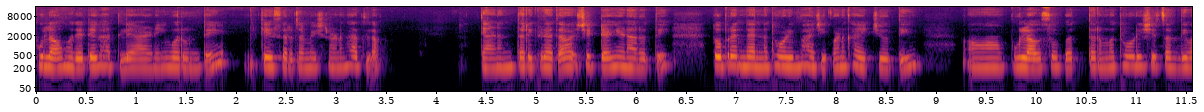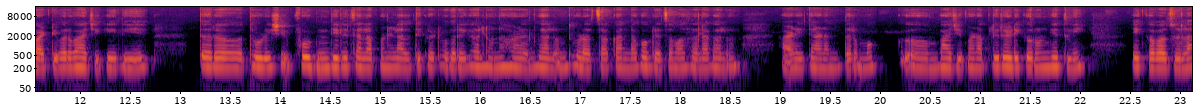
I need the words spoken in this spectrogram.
पुलावमध्ये ते घातले आणि वरून ते केसरचं मिश्रण घातलं. त्यानंतर इकडे आता शिट्ट्या घेणार होते. तोपर्यंत त्यांना थोडी भाजी पण खायची होती. पुलावसोबत. तर मग थोडीशीच अगदी वाटीवर भाजी केली आहे. तर थोडीशी फोडणी दिली. त्याला पण लाल तिखट वगैरे घालून हळद घालून थोडासा कांदा खोबऱ्याचा मसाला घालून आणि त्यानंतर मग भाजी पण आपली रेडी करून घेतली एका बाजूला.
